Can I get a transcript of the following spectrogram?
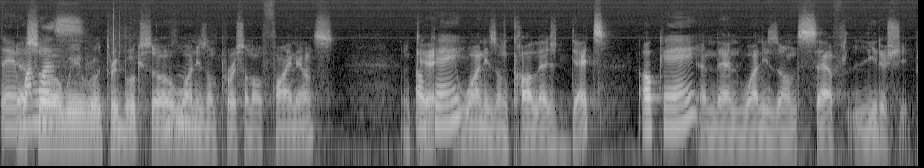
The Yeah, one so was Mm-hmm. we wrote three books. So one is on personal finance. Okay. Okay. One is on college debt, okay. and then one is on self leadership.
